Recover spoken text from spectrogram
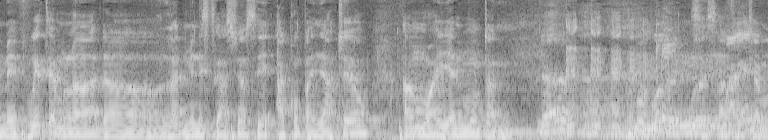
Mais vrai thème là dans l'administration, c'est accompagnateur en moyenne montagne. C'est ça, vrai thème.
